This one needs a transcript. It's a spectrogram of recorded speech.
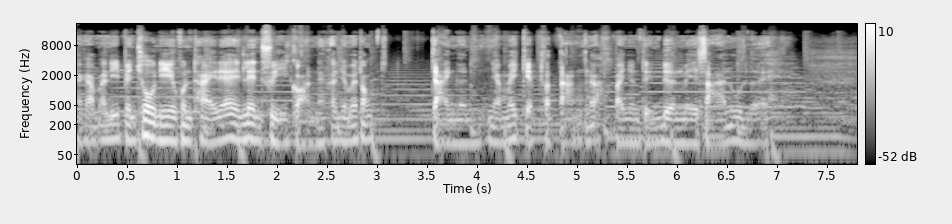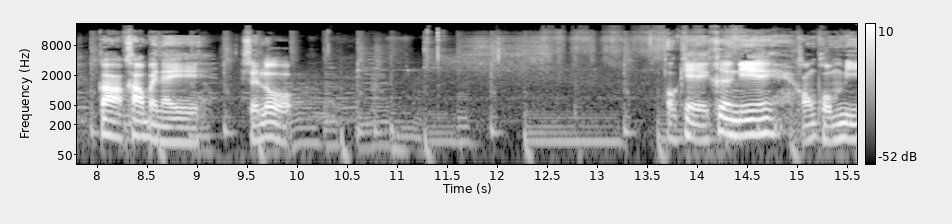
นะครับ อันนี้เป็นโชคดีคนไทยได้เล่นฟรีก่อนนะครับจะไม่ต้องจ่ายเงินยังไม่เก็บสตังค์นะไปจนถึงเดือนเมษายนนู่นเลย ก็เข้าไปใน Zero โอเค เครื่องนี้ของผมมี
